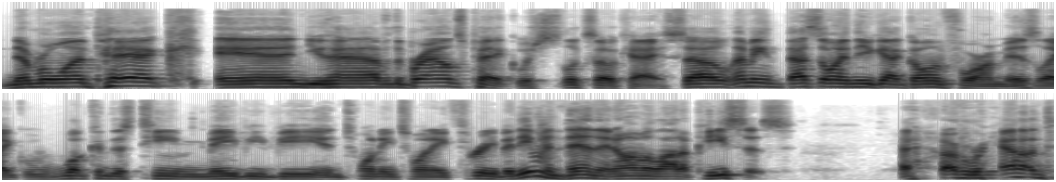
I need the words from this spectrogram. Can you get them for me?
number one pick, and you have the Browns pick, which looks okay. So, I mean, that's the only thing you got going for them is like, what could this team maybe be in 2023? But even then, they don't have a lot of pieces. around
